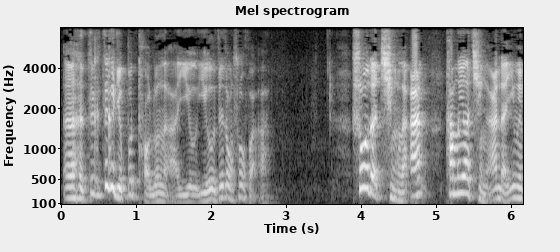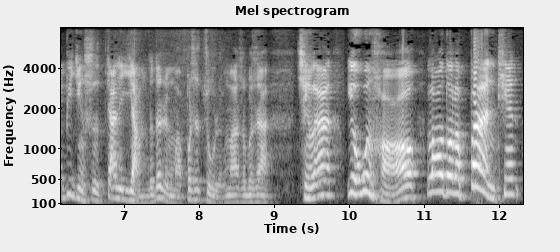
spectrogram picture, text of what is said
呃，这个这个就不讨论了啊，有有这种说法啊。说的请了安，他们要请安的，因为毕竟是家里养着的人嘛，不是主人嘛，是不是？请了安，又问好，唠叨了半天，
